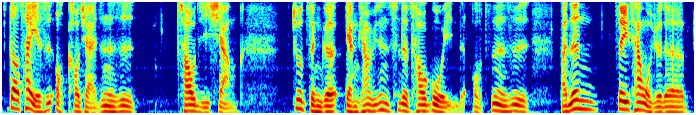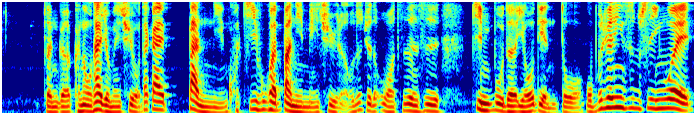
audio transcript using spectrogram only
这道菜也是哦，烤起来真的是超级香，就整个两条鱼真的吃的超过瘾的哦，真的是，反正这一餐我觉得整个可能我太久没去，我大概。半年快，几乎快半年没去了，我就觉得哇，真的是进步的有点多。我不确定是不是因为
